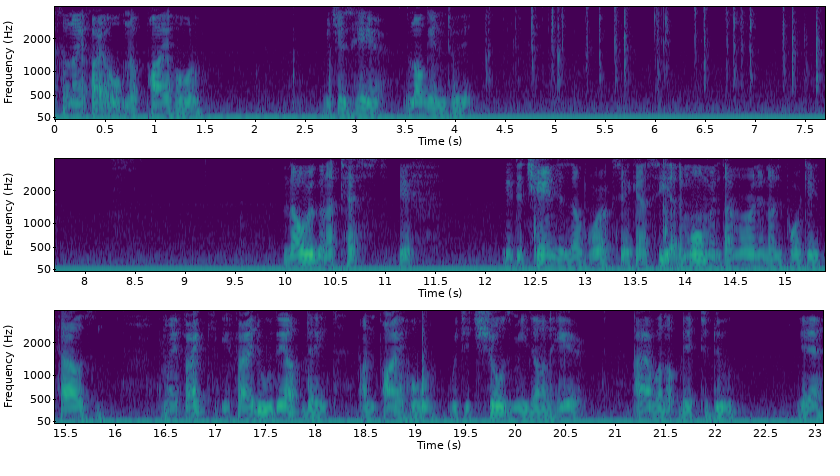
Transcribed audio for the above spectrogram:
So now if I open a Pi-hole which is here. Log into it. Now we're gonna test if if the changes have worked. So you can see at the moment I'm running on port 8000 now if I if I do the update on Pi-hole which it shows me down here I have an update to do. Yeah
